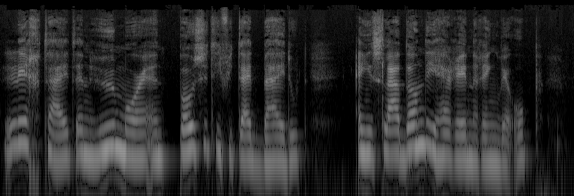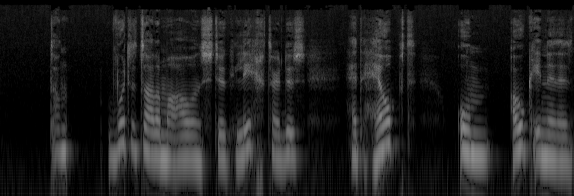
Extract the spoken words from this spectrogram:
lichtheid en humor en positiviteit bij doet. en je slaat dan die herinnering weer op. dan wordt het allemaal al een stuk lichter. Dus het helpt om ook in de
